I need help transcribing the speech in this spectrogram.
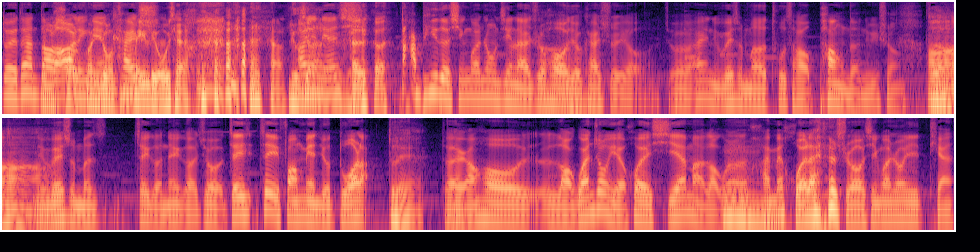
对，但到了二零年开始没留下，二零年大批的新观众进来之后，就开始有，就哎，你为什么吐槽胖的女生啊？你为什么这个那个？就这这方面就多了。对对，然后老观众也会歇嘛，老观众还没回来的时候，新观众一填。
